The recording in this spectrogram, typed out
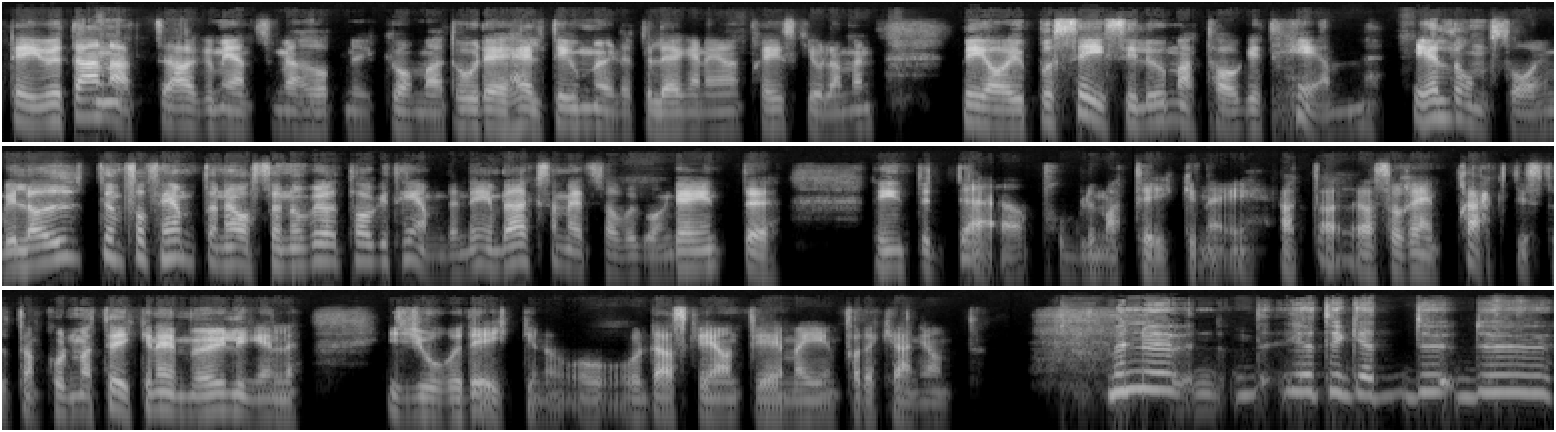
Det är ju ett annat argument som jag har hört mycket om att det är helt omöjligt att lägga ner en friskola. Men vi har ju precis i Lomma tagit hem äldreomsorgen. Vi la ut den för 15 år sedan och vi har tagit hem den. Det är en verksamhetsövergång. Det är inte, det är inte där problematiken är, att, alltså rent praktiskt, utan problematiken är möjligen i juridiken och, och där ska jag inte ge mig in för det kan jag inte. Men nu, jag tänker att du, du,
